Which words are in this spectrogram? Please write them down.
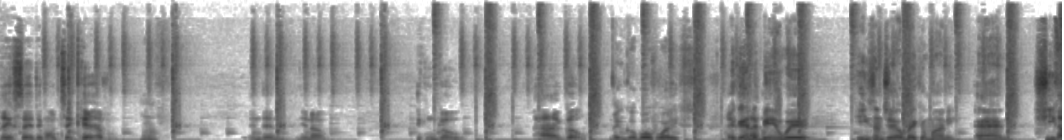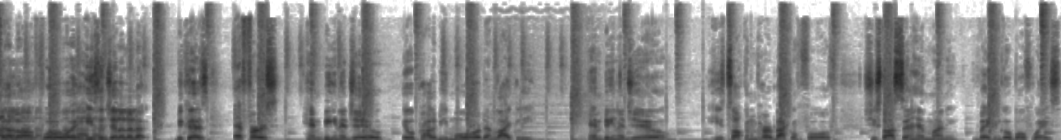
They say they're gonna take care of him, Mm. And then, you know, it can go how it go. It can go both ways. It can end up being where he's in jail making money and she No, fell no, off. no, wait, wait, wait. he's in jail. Look, look. Because at first, him being in jail, it would probably be more than likely. Him being in jail, he's talking to her back and forth. She starts sending him money, but it can go both ways.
